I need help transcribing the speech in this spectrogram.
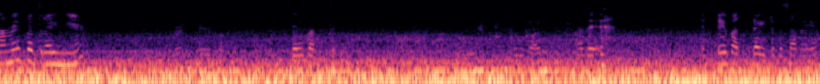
സമയം ഇപ്പൊ എത്ര കഴിഞ്ഞ്? എട്ട് പത്ത്. അതെ. എട്ട് പത്തായിട്ട് ഇപ്പൊ സമയം.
